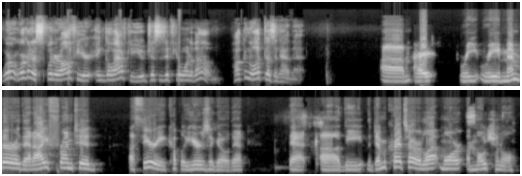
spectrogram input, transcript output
We're we're gonna splinter off here and go after you just as if you're one of them. How come the left doesn't have that? Um, I re- remember that I fronted a theory a couple of years ago that that uh, the the Democrats are a lot more emotional,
